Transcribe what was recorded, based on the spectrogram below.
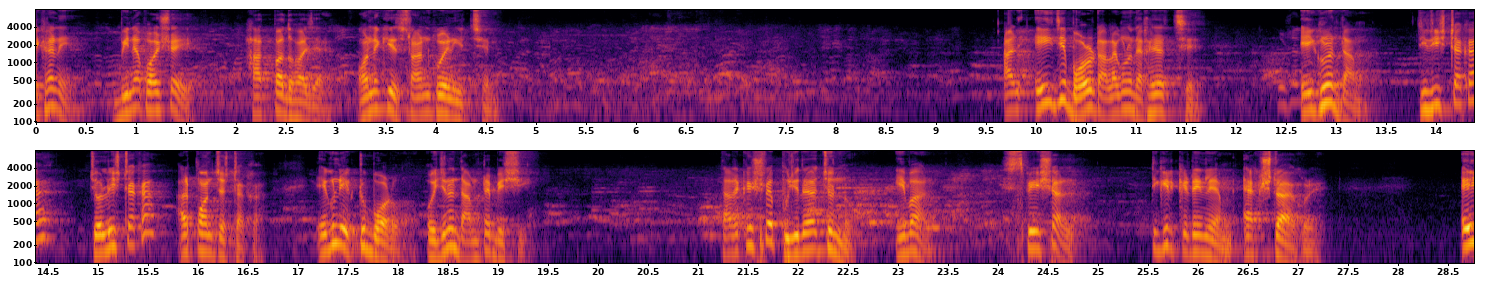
এখানে বিনা পয়সায় হাত পা ধোয়া যায়। অনেকে স্নান করে নিচ্ছেন। আর এই যে বড় ডালাগুলো দেখা যাচ্ছে, এইগুলোর দাম তিরিশ টাকা, চল্লিশ টাকা আর পঞ্চাশ টাকা। এগুলো একটু বড়, ওই জন্য দামটা বেশি। তারকেশ্বরে পুজো দেওয়ার জন্য এবার স্পেশাল টিকিট কেটে নিলাম একশো টাকা করে। এই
